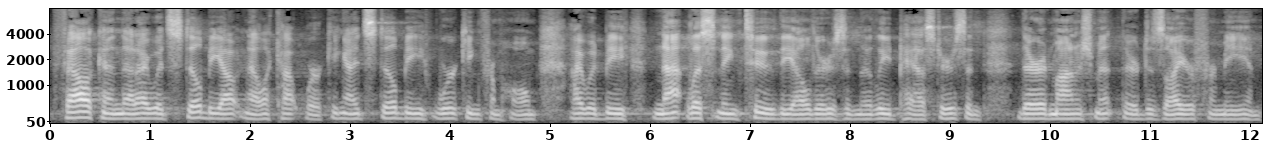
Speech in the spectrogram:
Falcon, that I would still be out in Ellicott working. I'd still be working from home. I would be not listening to the elders and the lead pastors and their admonishment, their desire for me. And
